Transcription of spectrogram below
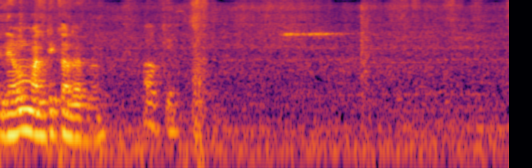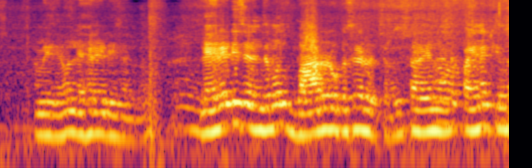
ఇదేమో మల్టీ కలర్ మ్యామ్ ఓకే ఇదేమో lehari design ma'am um. Lehari design ఇంతకుముందు బార్డర్ ఒక సైడ్ వచ్చారు ఈసారి ఏంటంటే పైన కింద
